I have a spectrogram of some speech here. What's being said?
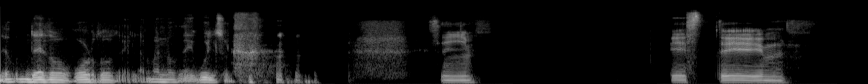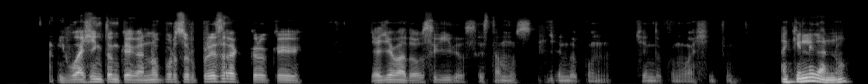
de un dedo gordo de la mano de Wilson. Sí. Este. Y Washington que ganó por sorpresa, creo que ya lleva dos seguidos. Estamos yendo con, yendo con Washington. ¿A quién le ganó?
